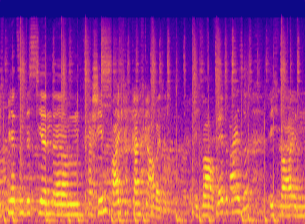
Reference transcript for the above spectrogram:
ich bin jetzt ein bisschen ähm, verschämt, weil ich habe gar nicht gearbeitet. Ich war auf Weltreise, ich war in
